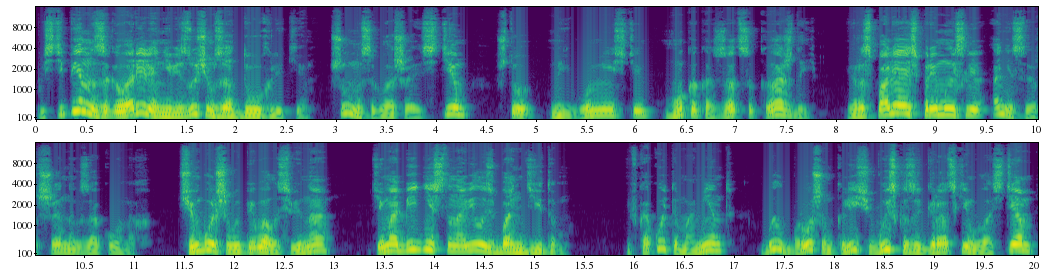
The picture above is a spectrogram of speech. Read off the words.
Постепенно заговорили о невезучем задохлике, шумно соглашаясь с тем, что на его месте мог оказаться каждый, и распаляясь при мысли о несовершенных законах. Чем больше выпивалось вина, тем обиднее становилось бандитам. И в какой-то момент был брошен клич высказать городским властям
